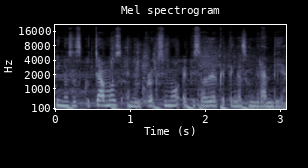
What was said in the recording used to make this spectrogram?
y nos escuchamos en el próximo episodio. Que tengas un gran día.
